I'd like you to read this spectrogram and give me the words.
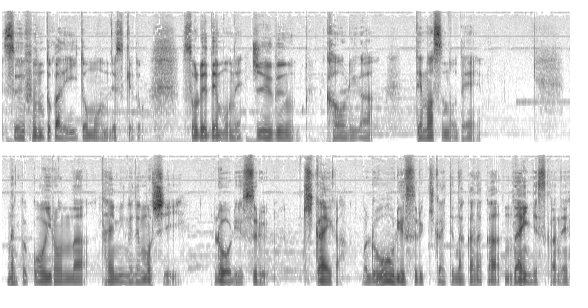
数分とかでいいと思うんですけどそれでもね十分香りが出ますのでなんかこういろんなタイミングでもしロウリュする機会がまあ、ロウリュする機会ってなかなかないんですかね。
